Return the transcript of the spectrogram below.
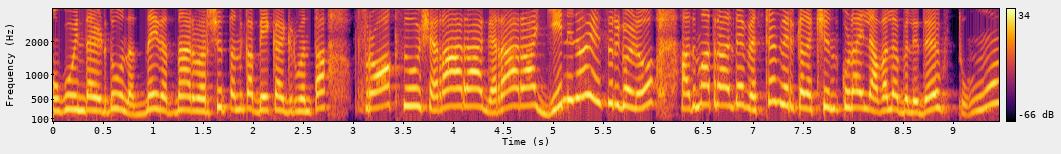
ಮಗುವಿಂದ ಹಿಡಿದು ಒಂದು ಹದಿನೈದು, ಹದಿನಾರು ವರ್ಷದ ತನಕ ಬೇಕಾಗಿರುವಂಥ ಫ್ರಾಕ್ಸು ಶರಾರ, ಗರಾರ, ಏನೇನೋ ಹೆಸರುಗಳು. ಅದು ಮಾತ್ರ ಅಲ್ಲದೆ ವೆಸ್ಟರ್ನ್ ವೇರ್ ಕಲೆಕ್ಷನ್ಸ್ ಕೂಡ ಇಲ್ಲಿ ಅವೈಲಬಲ್ ಇದೆ. ತುಂಬ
